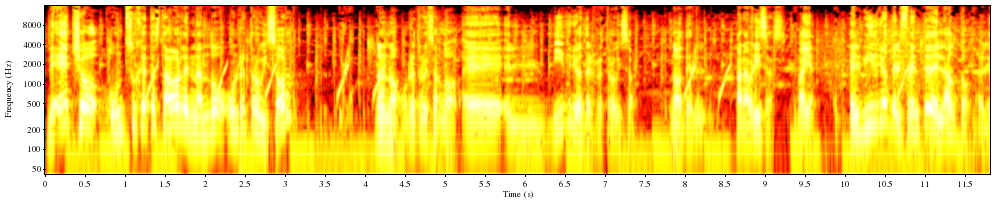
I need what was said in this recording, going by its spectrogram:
De hecho, un sujeto estaba ordenando un retrovisor. No, no, no, un retrovisor no. Eh, el vidrio del retrovisor. No, del parabrisas. Vaya. El vidrio del frente del auto. el-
